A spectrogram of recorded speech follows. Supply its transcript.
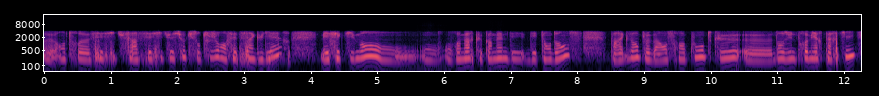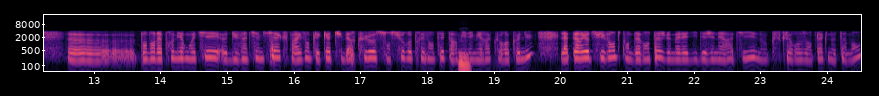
euh, entre ces, situ enfin, ces situations qui sont toujours en fait singulières, mais effectivement, on, on, remarque quand même des tendances. Par exemple, ben, on se rend compte que euh, dans une première partie, euh, pendant la première moitié euh, du XXe siècle, par exemple, les cas de tuberculose sont surreprésentés parmi mmh. les miracles reconnus. La période suivante compte davantage de maladies dégénératives, donc sclérose en plaques notamment.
